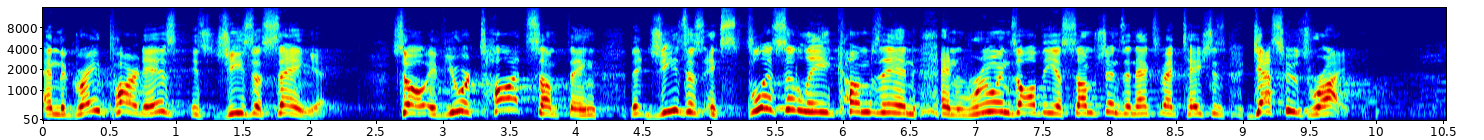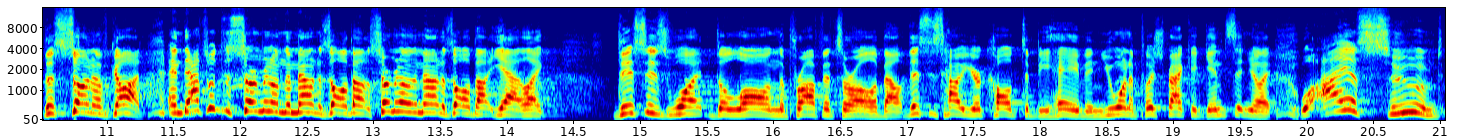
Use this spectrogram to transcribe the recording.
And the great part is, it's Jesus saying it. So if you were taught something that Jesus explicitly comes in and ruins all the assumptions and expectations, guess who's right? The Son of God. And that's what the Sermon on the Mount is all about. The Sermon on the Mount is all about, yeah, like, this is what the law and the prophets are all about. This is how you're called to behave. And you want to push back against it. And you're like, well, I assumed,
